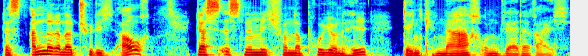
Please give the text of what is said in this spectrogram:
Das andere natürlich auch. Das ist nämlich von Napoleon Hill, Denke nach und werde reich.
